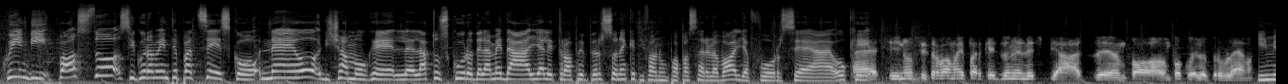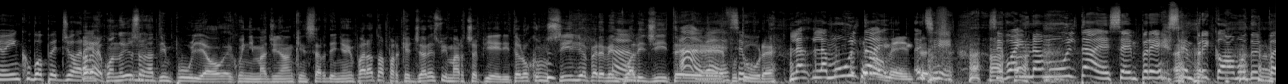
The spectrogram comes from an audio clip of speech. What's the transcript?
Quindi posto sicuramente pazzesco. Neo, diciamo che il lato scuro della medaglia, le troppe persone che ti fanno un po' passare la voglia, forse. eh, o che Eh sì, non si trova mai parcheggio nelle spiagge, è un po', un po' quello il problema. il mio incubo peggiore. Vabbè, quando io sono andato in Puglia, e quindi immagino anche in Sardegna, ho imparato a parcheggiare sui marciapiedi. Te lo consiglio per eventuali Ah. gite Ah, beh, se- future. la, la multa è, eh, sì, se vuoi una multa è sempre, sempre comodo il,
